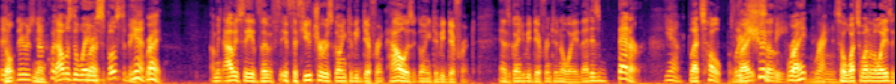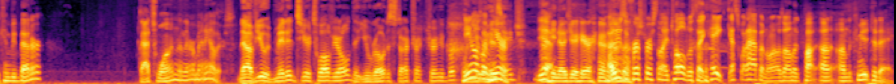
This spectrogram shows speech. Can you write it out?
There, Don't- there was no yeah. question. That was the way it was supposed to be. Yeah. Right. I mean, obviously, if the if the future is going to be different, how is it going to be different? And it's going to be different in a way that is better. Yeah. Let's hope. Or it right. should so, be. Right. Right. So, what's one of the ways it can be better? That's one, and there are many others. Now, have you admitted to your 12 year old that you wrote a Star Trek trivia book? He knows you were I'm his here. age? Yeah. He knows you're here. I was the first person I told was like, "Hey, guess what happened when I was on the po- on, on the commute today?"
